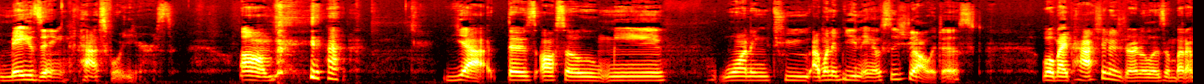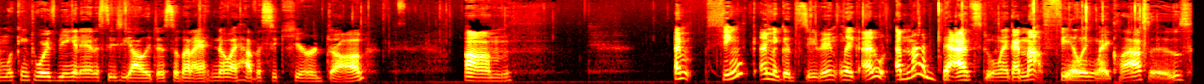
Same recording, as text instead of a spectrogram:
amazing past four years. Um, yeah, there's also me wanting to. I want to be an anesthesiologist. Well, my passion is journalism, but I'm looking towards being an anesthesiologist so that I know I have a secure job. Um, think I'm a good student. Like I don't I'm not a bad student. Like I'm not failing my classes.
